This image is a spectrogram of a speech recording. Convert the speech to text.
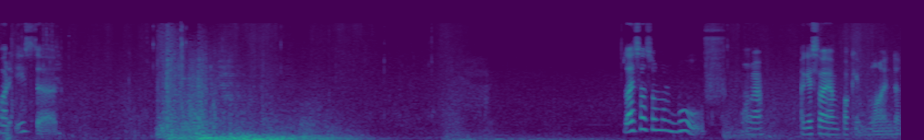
What is that? I saw someone move. Oh, okay. I guess I am fucking blind then.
